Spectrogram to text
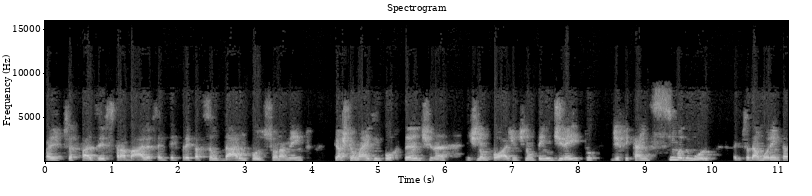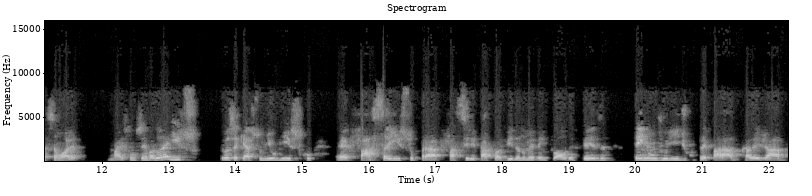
mas a gente precisa fazer esse trabalho, essa interpretação, dar um posicionamento, que eu acho que é o mais importante, né? A gente não, pode, a gente não tem o direito de ficar em cima do muro. A gente precisa dar uma orientação, olha, mais conservador é isso. Se você quer assumir o risco, é, faça isso para facilitar a tua vida numa eventual defesa, tenha um jurídico preparado, calejado,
